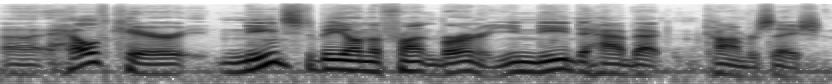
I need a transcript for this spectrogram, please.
Uh, healthcare needs to be on the front burner. You need to have that conversation.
